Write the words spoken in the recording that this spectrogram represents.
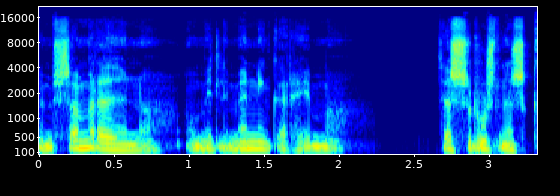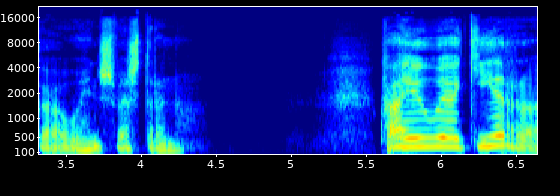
um samræðuna á milli menningar heima þess rúsneska og hins vestrana hvað hefur við að gera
